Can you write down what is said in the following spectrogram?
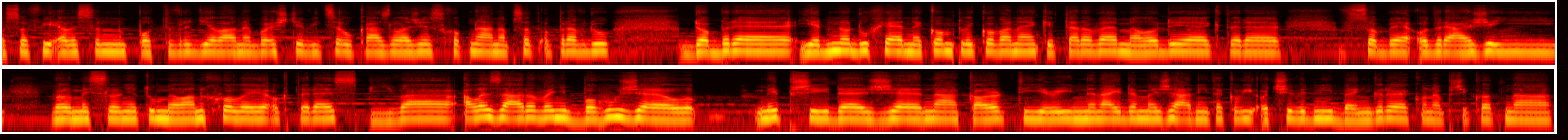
Sophie Ellison potvrdila nebo ještě více ukázala, že je schopná napsat opravdu dobré, jednoduché, nekomplikované kytarové melodie, které v sobě odrážejí velmi silně tu melancholii, o které zpívá, ale zároveň bohužel mi přijde, že na Color Theory nenajdeme žádný takový očividný banger, jako například na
